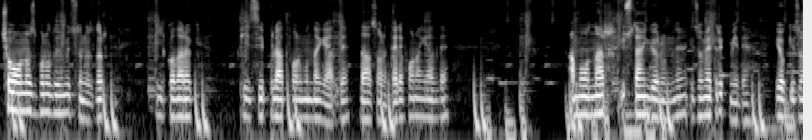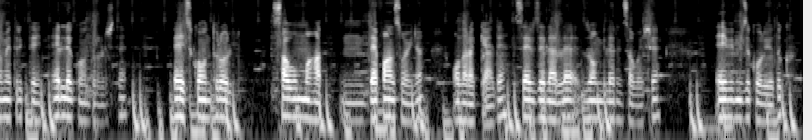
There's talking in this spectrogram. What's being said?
Çoğunuz bunu duymuşsunuzdur. İlk olarak PC platformunda geldi. Daha sonra telefona geldi. Ama onlar üstten görünümlü. izometrik miydi? Yok izometrik değil. Elle kontrol işte. Base kontrol savunma hat, hmm, defans oyunu olarak geldi. Sebzelerle zombilerin savaşı. Evimizi koruyorduk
